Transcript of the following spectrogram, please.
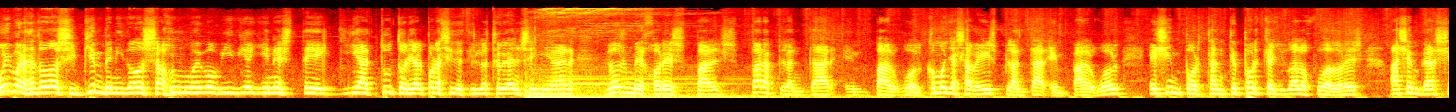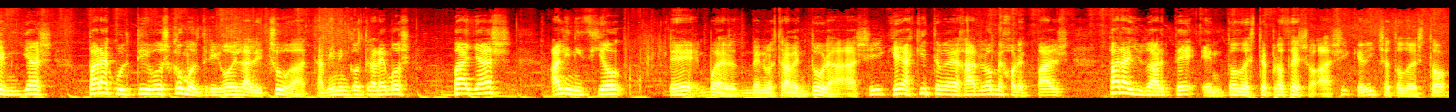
Muy buenas a todos y bienvenidos a un nuevo vídeo y en este guía tutorial, por así decirlo, te voy a enseñar los mejores pals para plantar en Palwall. Como ya sabéis, plantar en Palwall es importante porque ayuda a los jugadores a sembrar semillas para cultivos como el trigo y la lechuga. También encontraremos vallas al inicio de, de nuestra aventura, así que aquí te voy a dejar los mejores pals para ayudarte en todo este proceso. Así que dicho todo esto,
